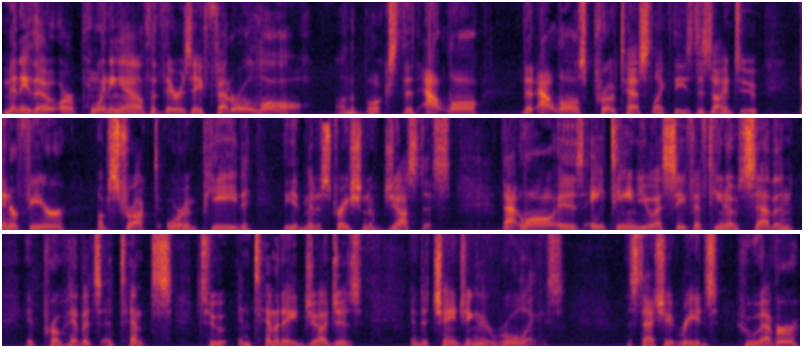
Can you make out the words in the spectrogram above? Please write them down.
Many, though, are pointing out that there is a federal law on the books that outlaw that outlaws protests like these designed to interfere, obstruct, or impede the administration of justice. That law is 18 USC 1507. It prohibits attempts to intimidate judges into changing their rulings. The statute reads Whoever,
